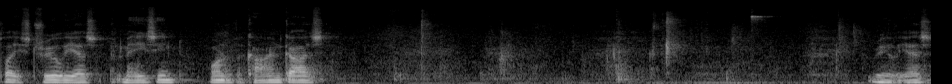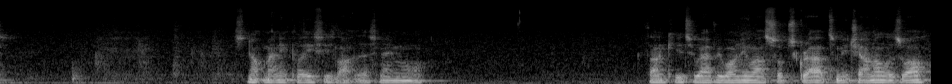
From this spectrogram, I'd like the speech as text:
Place truly is amazing, one of a kind, guys. really is. It's not many places like this anymore. Thank you to everyone who has subscribed to my channel as well.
